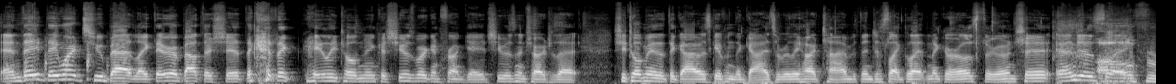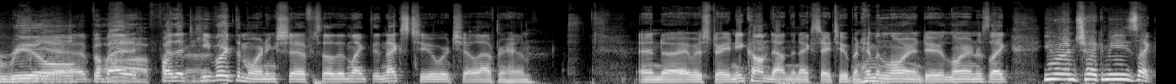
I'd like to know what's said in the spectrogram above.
and they they weren't too bad. Like they were about their shit. The guy that Haley told me because she was working front gate, she was in charge of that. She told me that the guy was giving the guys a really hard time, but then just like letting the girls through and shit, and just Oh, like for real? yeah. But by, Ah, by the that. he worked the morning shift, so then like the next two were chill after him and uh, it was straight. And he calmed down the next day too. But him and Lauren, dude, Lauren was like, "You want to check me?" He's like,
